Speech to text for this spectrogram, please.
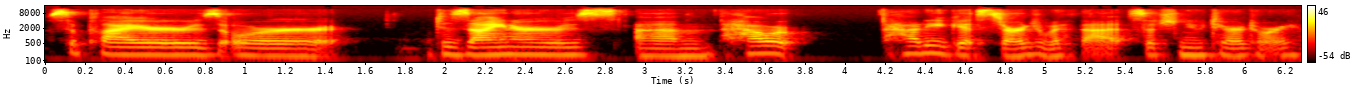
suppliers or designers? Um, how how do you get started with that? Such new territory.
